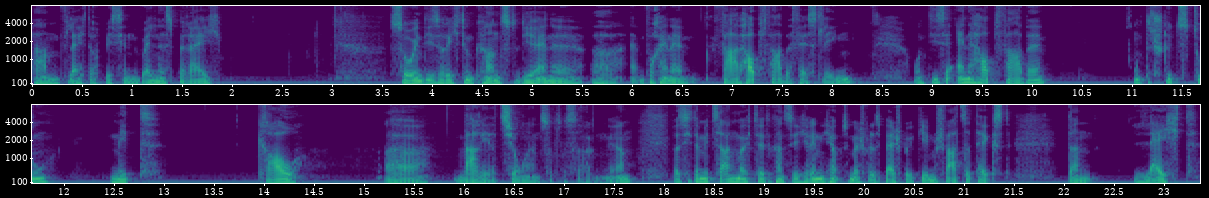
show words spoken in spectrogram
Ähm, vielleicht auch ein bisschen Wellnessbereich. So in dieser Richtung kannst du dir eine, äh, einfach eine Farbe, Hauptfarbe festlegen und diese eine Hauptfarbe unterstützt du mit Grau. Äh, sozusagen. Ja. Was ich damit sagen möchte, du kannst dich erinnern, ich habe zum Beispiel das Beispiel gegeben, schwarzer Text, dann leicht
